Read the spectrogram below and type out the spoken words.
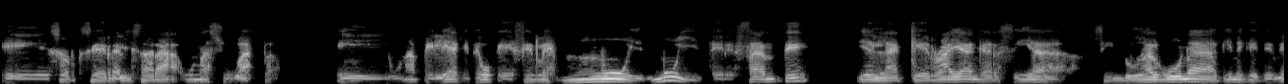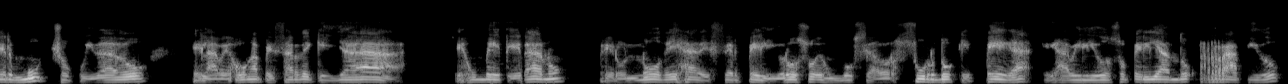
se, realizará una subasta. Una pelea que tengo que decirles muy, muy interesante y en la que Ryan García, sin duda alguna, tiene que tener mucho cuidado. El abejón, a pesar de que ya es un veterano, pero no deja de ser peligroso, es un boxeador zurdo que pega, es habilidoso peleando, rápido,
